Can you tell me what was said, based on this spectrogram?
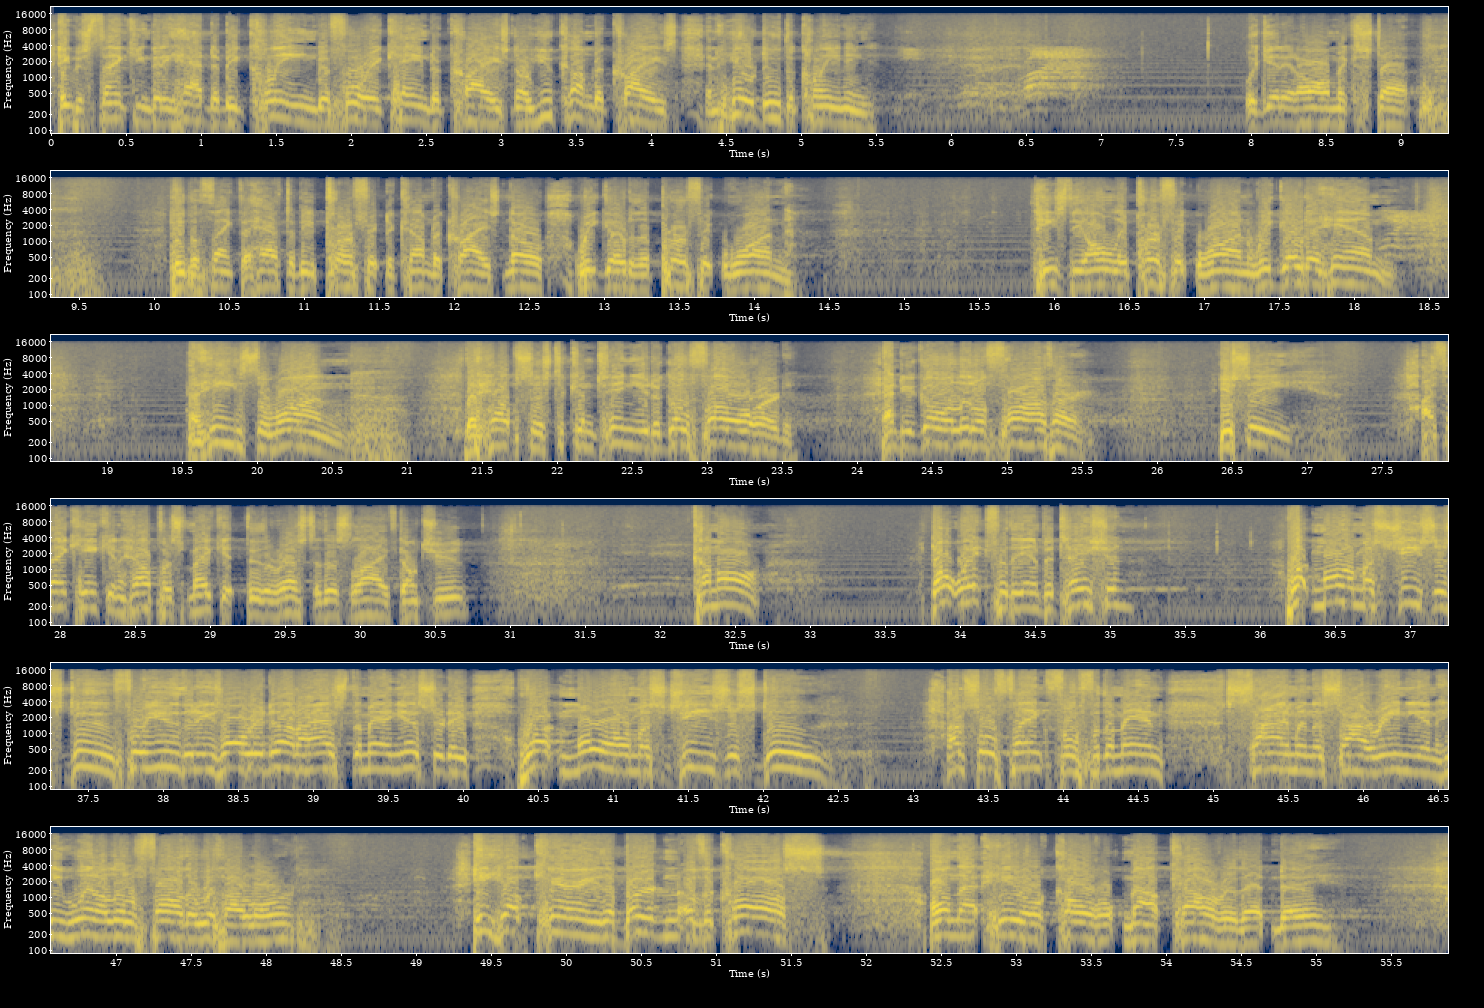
He was thinking that he had to be clean before he came to Christ. No, you come to Christ and he'll do the cleaning. We get it all mixed up. People think they have to be perfect to come to Christ. No, we go to the perfect one. He's the only perfect one. We go to him. And he's the one that helps us to continue to go forward and to go a little farther. You see, I think he can help us make it through the rest of this life, don't you? Come on. Don't wait for the invitation. What more must Jesus do for you than he's already done? I asked the man yesterday, what more must Jesus do? I'm so thankful for the man Simon the Cyrenian. He went a little farther with our Lord. He helped carry the burden of the cross on that hill called Mount Calvary that day.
